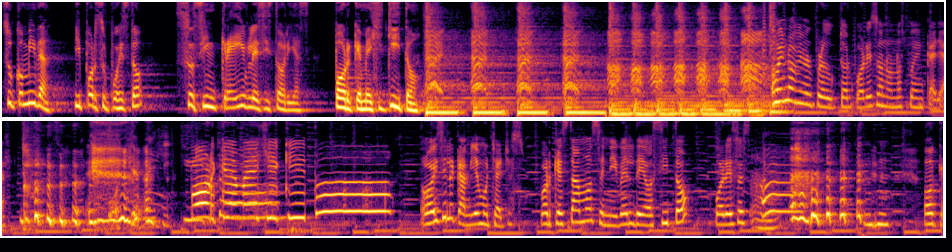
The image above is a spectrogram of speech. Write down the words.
su comida y por supuesto sus increíbles historias. Porque Mexiquito. Hoy no vino el productor, por eso no nos pueden callar. Porque Mexiquito. Porque Mexiquito. Hoy sí le cambié, muchachos. Porque estamos en nivel de osito. Por eso es. Ah. Ok.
